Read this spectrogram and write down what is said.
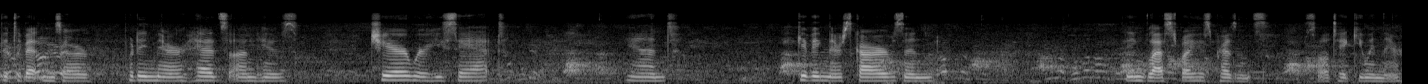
the Tibetans are putting their heads on his chair where he sat, and giving their scarves and being blessed by his presence. So I'll take you in there.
